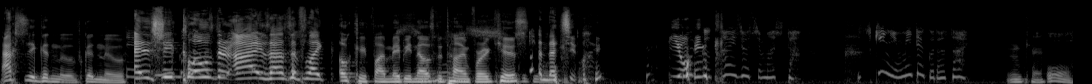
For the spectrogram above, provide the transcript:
actually a good move, good move. And she closed her eyes as if like, okay, fine, maybe now's the time for a kiss. And then she like Okay. おう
